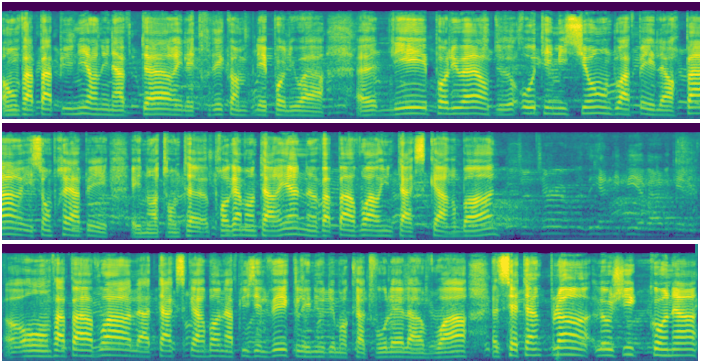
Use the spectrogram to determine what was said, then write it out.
on va pas punir les naveteurs et les traiter comme les pollueurs. Euh, les pollueurs de haute émission doivent payer leur part, ils sont prêts à payer. Et notre programme ontarien ne va pas avoir une taxe carbone on ne va pas avoir la taxe carbone la plus élevée que les néo-démocrates voulaient l'avoir. C'est un plan logique qu'on a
